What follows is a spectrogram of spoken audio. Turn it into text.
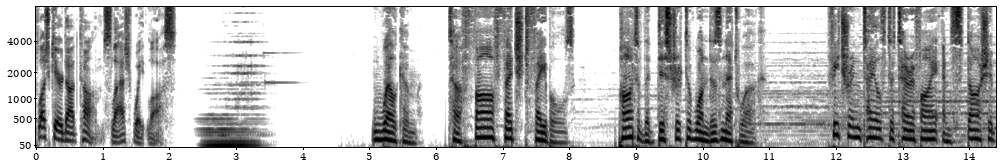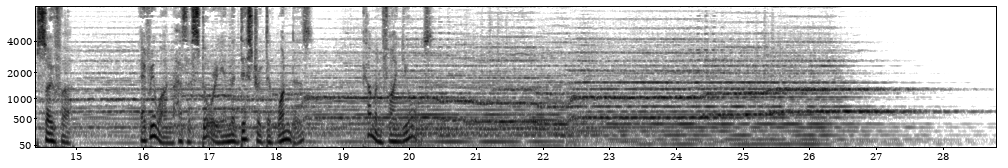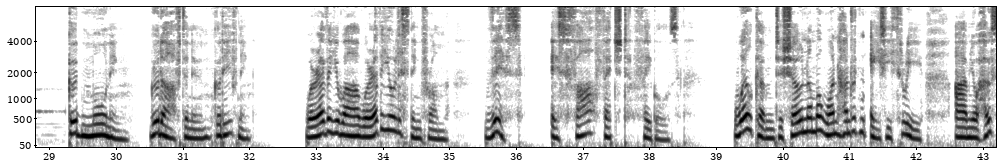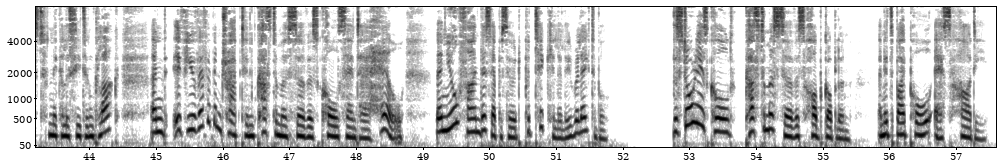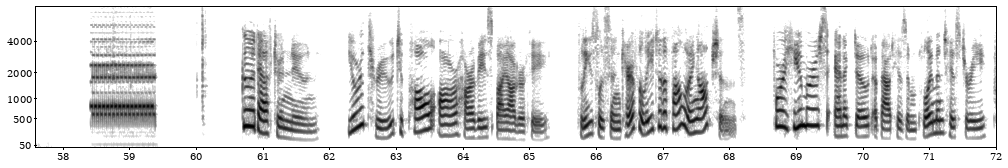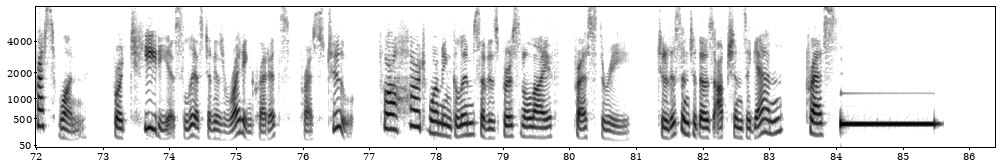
plushcare.com slash weight loss. Welcome to Far-Fetched Fables, part of the District of Wonders network. Featuring Tales to Terrify and Starship Sofa. Everyone has a story in the District of Wonders. Come and find yours. Good morning, good afternoon, good evening. Wherever you are, wherever you're listening from, this is Far Fetched Fables. Welcome to show number 183. I'm your host, Nicholas Eaton Clark, and if you've ever been trapped in customer service call center hell, then you'll find this episode particularly relatable. The story is called Customer Service Hobgoblin, and it's by Paul S. Hardy. Good afternoon. You're through to Paul R. Hardy's biography. Please listen carefully to the following options. For a humorous anecdote about his employment history, press 1. For a tedious list of his writing credits, press 2. For a heartwarming glimpse of his personal life, press 3. To listen to those options again, press.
